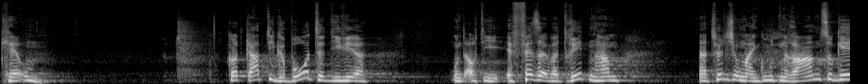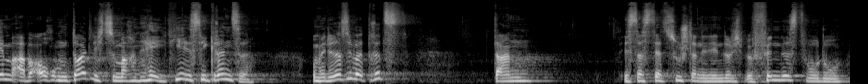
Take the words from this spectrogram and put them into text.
kehr um. Gott gab die Gebote, die wir und auch die Epheser übertreten haben, natürlich um einen guten Rahmen zu geben, aber auch um deutlich zu machen, hey, hier ist die Grenze. Und wenn du das übertrittst, dann ist das der Zustand, in dem du dich befindest, wo du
